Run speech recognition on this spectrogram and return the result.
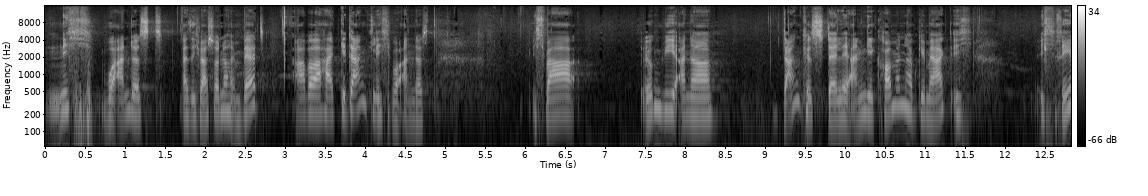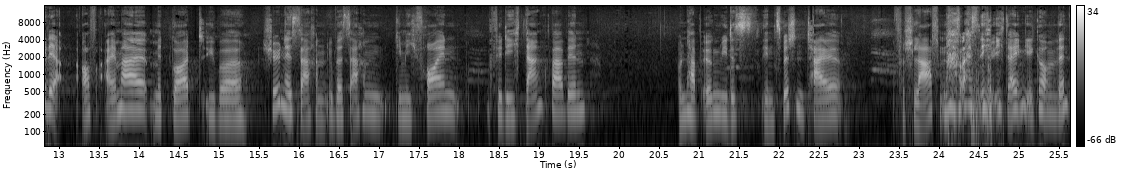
nicht woanders. Also ich war schon noch im Bett, aber halt gedanklich woanders. Ich war irgendwie an einer Dankesstelle angekommen, habe gemerkt, ich, ich rede auf einmal mit Gott über schöne Sachen, über Sachen, die mich freuen, für die ich dankbar bin und habe irgendwie das, den Zwischenteil verschlafen, weiß nicht, wie ich da hingekommen bin,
